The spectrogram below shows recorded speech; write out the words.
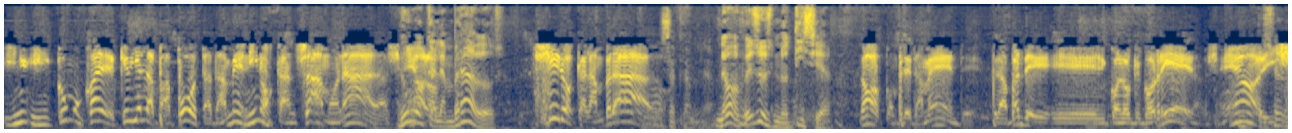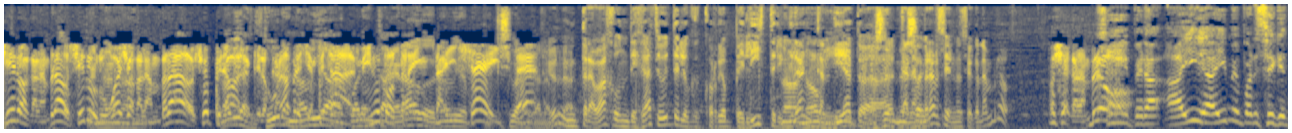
y, y cómo cae, qué bien la papota también, ni nos cansamos, nada, No hubo calambrados. Cero acalambrado. No, pero eso es noticia. No, completamente. Pero aparte, eh, con lo que corrieron, señor. Y cero acalambrado, cero no, uruguayo no. acalambrado. Yo esperaba No había que los altura, calambres no se había empezaran al 40 minuto grados, no había- 36. se iban a ¿eh? Un trabajo, un desgaste. ¿Viste lo que corrió Pelistri? No, Gran no, candidato a no sé- no sé- calambrarse, no se acalambró. No se acalambró. Sí, pero ahí, ahí me parece que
